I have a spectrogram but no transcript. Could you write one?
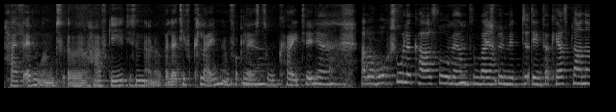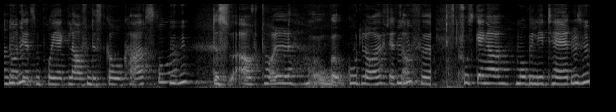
HFM und äh, HFG, die sind alle relativ klein im Vergleich ja. zu KIT. Ja. Aber Hochschule Karlsruhe, wir haben zum Beispiel Beispiel mit den Verkehrsplanern dort mhm. jetzt ein Projekt laufen, das Go Karlsruhe, mhm. das auch toll gut läuft, jetzt mhm. auch für Fußgängermobilität. Mhm.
